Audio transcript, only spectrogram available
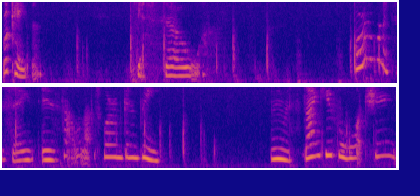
Brookhaven. Yes, so what I wanted to say is that that's where I'm going to be. Thank you for watching,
